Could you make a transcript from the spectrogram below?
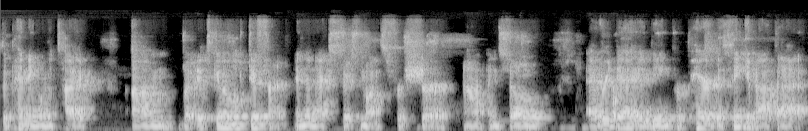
depending on the type. Um, but it's going to look different in the next six months for sure. Uh, and so every day being prepared to think about that,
